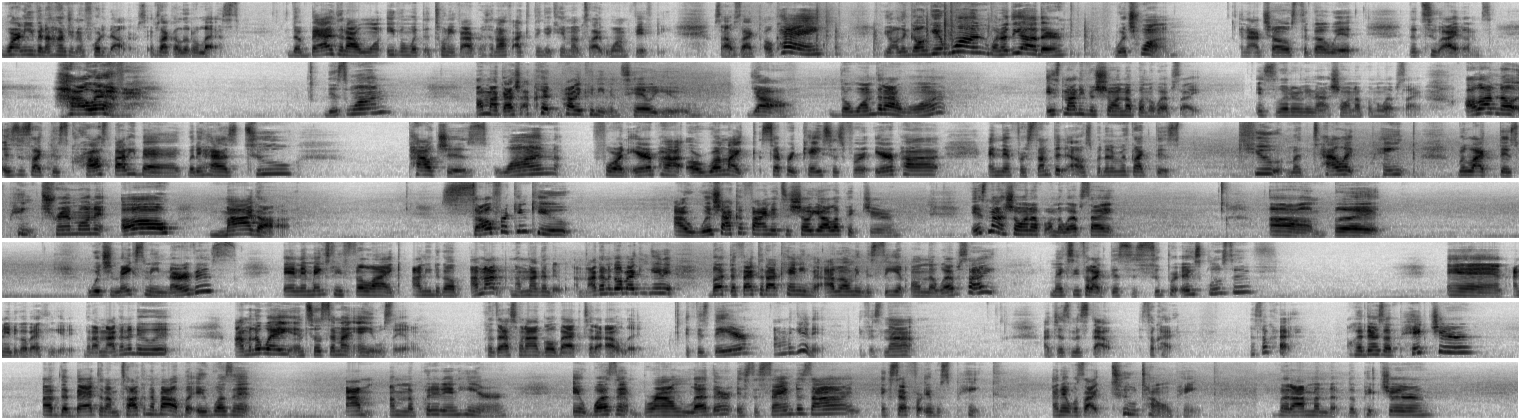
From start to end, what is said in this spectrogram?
weren't even $140. It was like a little less. The bag that I want, even with the 25% off, I think it came up to like 150 So I was like, okay, you're only going to get one, one or the other. Which one? And I chose to go with the two items. However, this one, oh my gosh, I could probably couldn't even tell you. Y'all, the one that I want, it's not even showing up on the website. It's literally not showing up on the website. All I know is just like this crossbody bag, but it has two pouches. One for an AirPod or one like separate cases for AirPod and then for something else. But then it was like this cute metallic pink with like this pink trim on it. Oh my god. So freaking cute. I wish I could find it to show y'all a picture. It's not showing up on the website. Um, but which makes me nervous and it makes me feel like I need to go I'm not I'm not gonna do it. I'm not gonna go back and get it but the fact that I can't even I don't even see it on the website makes me feel like this is super exclusive and I need to go back and get it but I'm not gonna do it. I'm gonna wait until semi-annual sale because that's when I go back to the outlet. If it's there I'm gonna get it. If it's not I just missed out. It's okay. It's okay. Okay there's a picture of the bag that I'm talking about but it wasn't I'm I'm gonna put it in here. It wasn't brown leather. It's the same design except for it was pink. And it was like two-tone pink. But I'm gonna the picture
